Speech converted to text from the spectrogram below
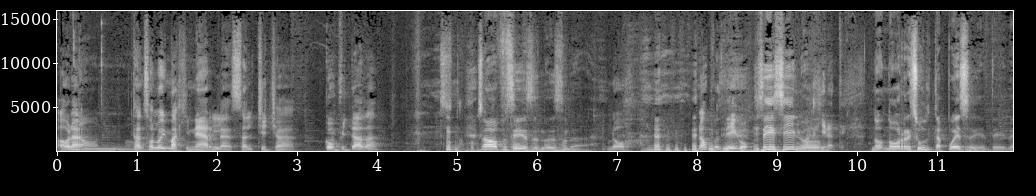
ahora, No, no. tan solo imaginar la salchicha confitada, No, pues sí, eso no es una... no. no, pues digo. Sí, sí, no. Imagínate. No, no resulta, pues, eh, de- de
